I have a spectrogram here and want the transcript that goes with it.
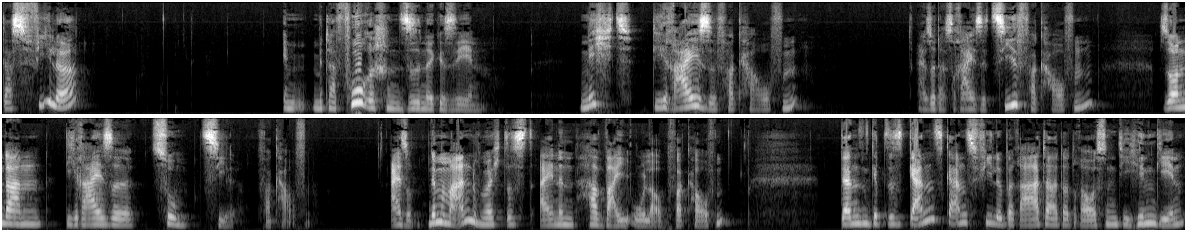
dass viele im metaphorischen Sinne gesehen nicht die Reise verkaufen, also das Reiseziel verkaufen, sondern die Reise zum Ziel verkaufen. Also, nimm mal an, du möchtest einen Hawaii-Urlaub verkaufen. Dann gibt es ganz, ganz viele Berater da draußen, die hingehen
